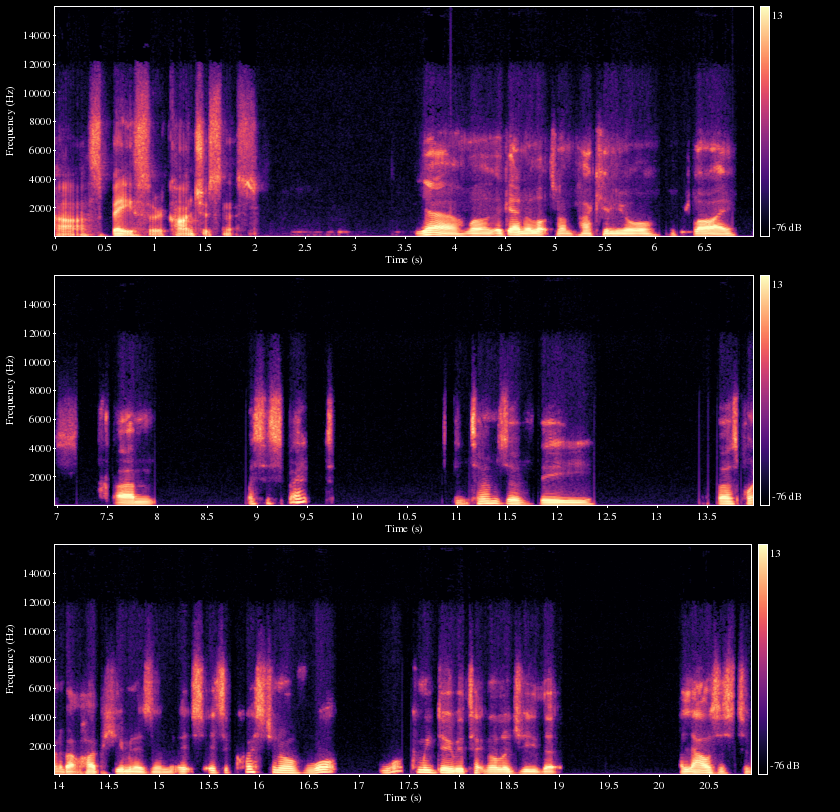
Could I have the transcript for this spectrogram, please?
uh, space or consciousness? Yeah, well, again, a lot to unpack in your reply. Um, I suspect, in terms of the first point about hyperhumanism, it's it's a question of what what can we do with technology that allows us to,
